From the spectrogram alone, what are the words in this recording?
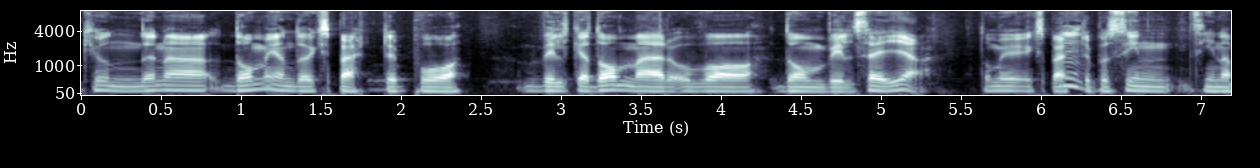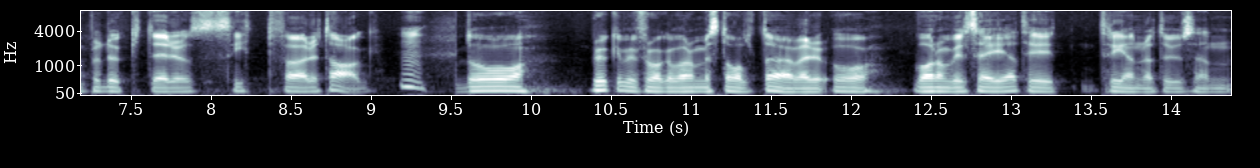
kunderna, de är ändå experter på vilka de är och vad de vill säga. De är ju experter Mm. på sin, sina produkter och sitt företag. Mm. Då brukar vi fråga vad de är stolta över och vad de vill säga till 300 000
